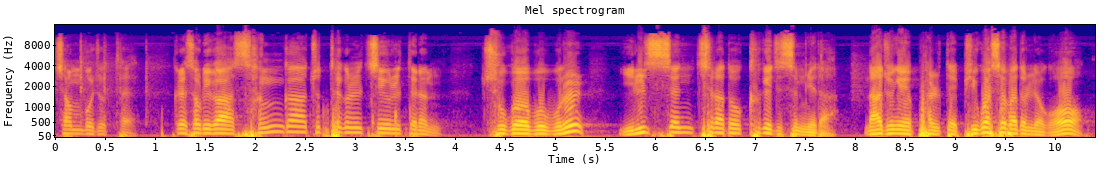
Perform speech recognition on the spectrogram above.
전부 주택. 그래서 우리가 상가 주택을 지을 때는 주거 부분을 1cm라도 크게 짓습니다. 나중에 팔 때 비과세 받으려고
